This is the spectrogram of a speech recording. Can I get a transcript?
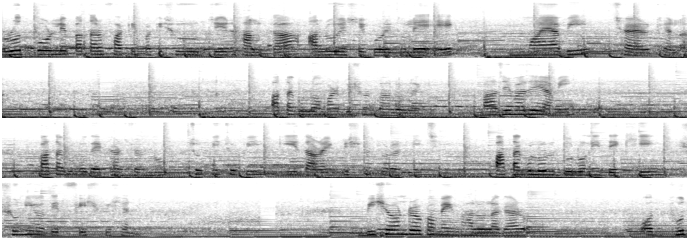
রোদ পড়লে পাতার ফাঁকে ফাঁকে সূর্যের হালকা আলো এসে গড়ে তোলে এক মায়াবী ছায়ার খেলা। পাতাগুলো আমার ভীষণ ভালো লাগে। মাঝে মাঝে আমি পাতাগুলো দেখার জন্য চুপি চুপি গিয়ে দাঁড়াই কৃষ্ণচূড়ার নিচে। পাতাগুলোর দুলনি দেখি শুনি ওদের ফিস ফিসানি ভীষণ রকম এক ভালো লাগার অদ্ভুত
